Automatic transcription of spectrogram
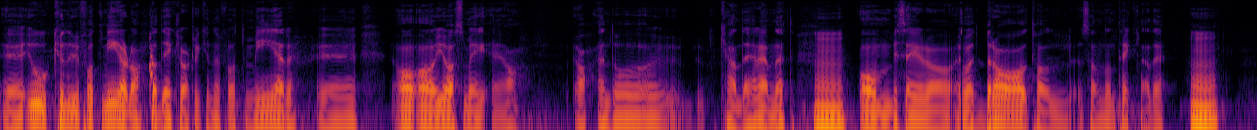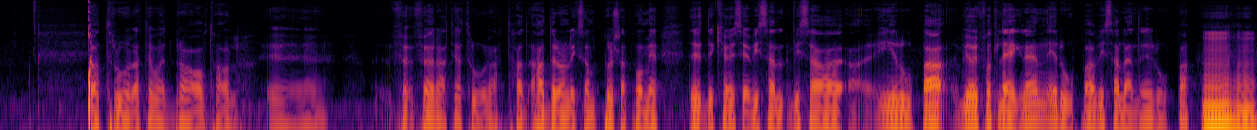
Eh, jo, kunde vi fått mer då? Ja, det är klart vi kunde fått mer. Eh, ja, ja, jag som är, ja, ja, ändå eh, kan det här ämnet. Mm. Om vi säger då, det var ett bra avtal som de tecknade. Mm. Jag tror att det var ett bra avtal. Eh, för, för att jag tror att, hade, de liksom pushat på mer, det, det kan vi se, vissa, vissa eh, i Europa, vi har ju fått lägre än Europa, vissa länder i Europa. Mm. Mm.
